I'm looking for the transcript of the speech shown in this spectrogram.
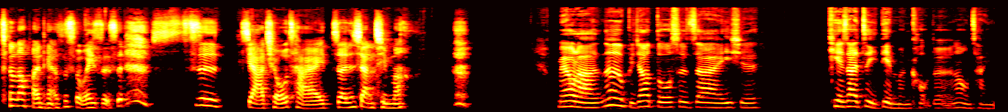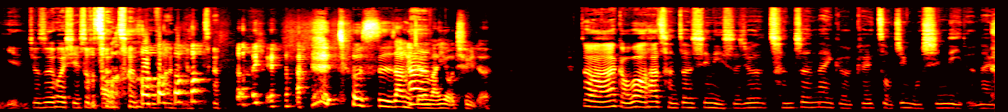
真老板娘是什么意思？是是假求财真相亲吗？没有啦，那个比较多是在一些。贴在自己店门口的那种餐饮业，就是会写说诚征老板娘这样，原来就是让你觉得蛮有趣的。对啊，那搞不好他陈真心理师，就是陈真那个可以走进我心里的那位。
